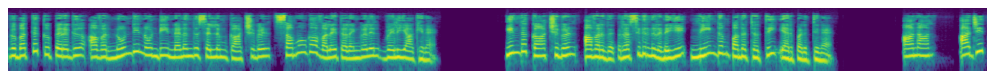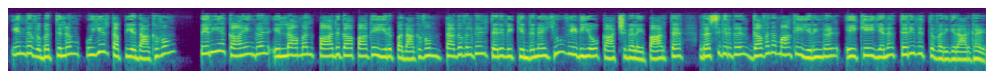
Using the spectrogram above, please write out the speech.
விபத்துக்கு பிறகு அவர் நொண்டி நொண்டி நடந்து செல்லும் காட்சிகள் சமூக வலைதளங்களில் வெளியாகின. இந்த காட்சிகள் அவரது ரசிகர்களிடையே மீண்டும் பதற்றத்தை ஏற்படுத்தின. ஆனால் அஜித் இந்த விபத்திலும் உயிர் தப்பியதாகவும் பெரிய காயங்கள் இல்லாமல் பாதுகாப்பாக இருப்பதாகவும் தகவல்கள் தெரிவிக்கின்றன. யூ வீடியோ காட்சிகளை பார்த்த ரசிகர்கள் கவனமாக இருங்கள். ஏகே என தெரிவித்து வருகிறார்கள்.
